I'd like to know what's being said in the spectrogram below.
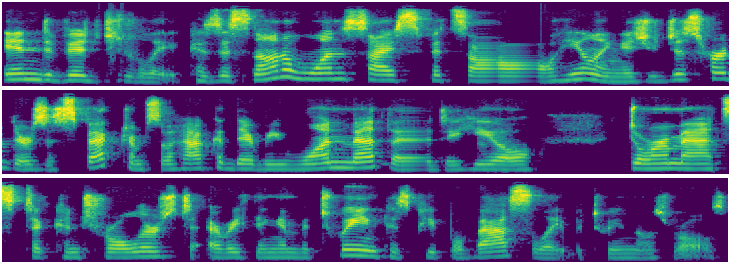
individually because it's not a one size fits all healing as you just heard there's a spectrum so how could there be one method to heal doormats to controllers to everything in between because people vacillate between those roles.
